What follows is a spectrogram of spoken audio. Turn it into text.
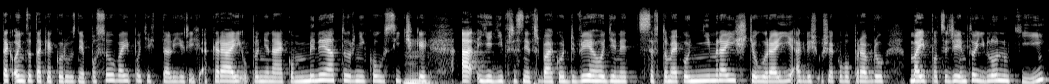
tak oni to tak jako různě posouvají po těch talířích a krájí úplně na jako miniaturní kousíčky hmm. a jedí přesně třeba jako dvě hodiny, se v tom jako nímrají, šťourají a když už jako opravdu mají pocit, že jim to jídlo nutí,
